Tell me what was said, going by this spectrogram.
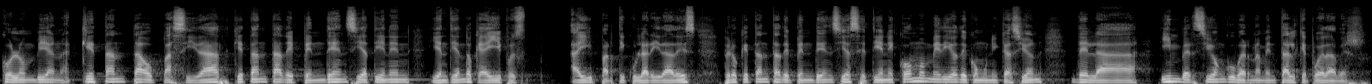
colombiana? ¿Qué tanta opacidad, qué tanta dependencia tienen? Y entiendo que ahí pues hay particularidades, pero qué tanta dependencia se tiene como medio de comunicación de la inversión gubernamental que pueda haber.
